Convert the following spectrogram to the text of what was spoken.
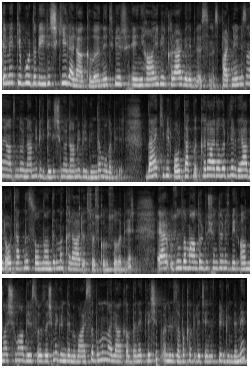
Demek ki burada bir ilişkiyle alakalı net bir e, nihai bir karar verebilirsiniz. Partnerinizin hayatında önemli bir gelişme, önemli bir gündem olabilir. Belki bir ortaklık kararı alabilir veya bir ortaklığı sonlandırma kararı söz konusu olabilir. Eğer uzun zamandır düşündüğünüz bir anlaşma, bir sözleşme gündemi varsa bununla alakalı da netleşip önünüze bakabileceğiniz bir gündemi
